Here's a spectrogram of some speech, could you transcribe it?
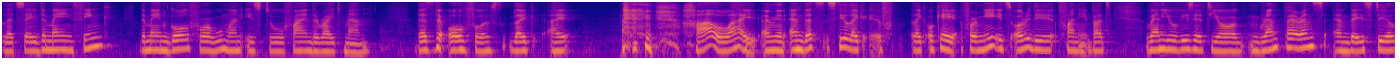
let's say the main thing, the main goal for a woman is to find the right man. That's the awfulest. Like I, how? Why? I mean, and that's still like, like okay, for me it's already funny, but when you visit your grandparents and they still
